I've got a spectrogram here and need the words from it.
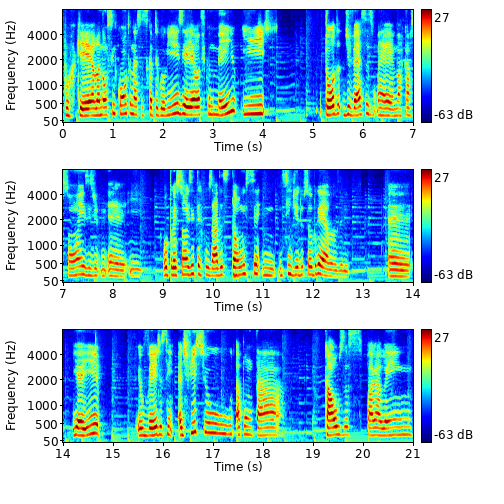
porque ela não se encontra nessas categorias e aí ela fica no meio e todas diversas é, marcações e, é, e, opressões intercruzadas estão incididas sobre elas ali. É, e aí eu vejo assim, é difícil apontar causas para além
